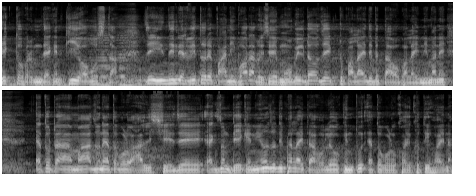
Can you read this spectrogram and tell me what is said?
দেখতেও পারবেন। দেখেন কি অবস্থা। যে ইঞ্জিনের ভিতরে পানি ভরা রয়েছে মোবিলটাও যে একটু পালায় দেবে, তাও পালায়নি। মানে এতটা মাজন এত বড় আলসে যে একজন ডেকে নিয়েও যদি ফেলায় তাহলেও কিন্তু এত বড় ক্ষয়ক্ষতি হয় না।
